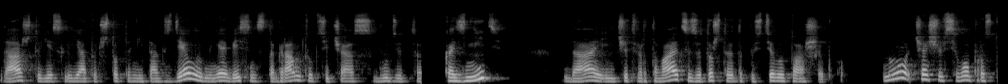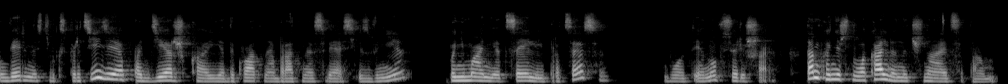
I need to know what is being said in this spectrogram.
да, что если я тут что-то не так сделаю, меня весь Инстаграм тут сейчас будет казнить, да, и четвертовать за то, что я допустил эту ошибку. Но чаще всего просто уверенность в экспертизе, поддержка и адекватная обратная связь извне, понимание целей и процесса, вот, и оно все решает. Там, конечно, локально начинается там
